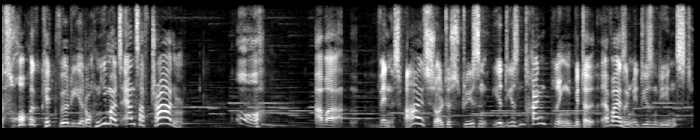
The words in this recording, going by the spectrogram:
Das Horror-Kit würde ihr doch niemals ernsthaft schaden. Oh, aber wenn es wahr ist, solltest du diesen, ihr diesen Trank bringen. Bitte erweise mir diesen Dienst.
